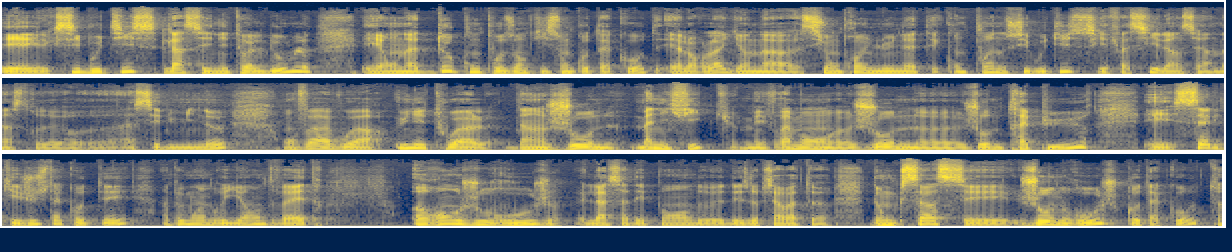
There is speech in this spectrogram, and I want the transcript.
Et Xiboutis, là, c'est une étoile double, et on a deux composants qui sont côte à côte. Et alors là, il y en a. Si on prend une lunette et qu'on pointe Xiboutis, ce qui est facile, hein, c'est un astre euh, assez lumineux, on va avoir une étoile d'un jaune magnifique, mais vraiment euh, jaune, euh, jaune très pur, et celle qui est juste à côté, un peu moins brillante, va être orange ou rouge. Là, ça dépend des observateurs. Donc ça, c'est jaune-rouge, côte à côte.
